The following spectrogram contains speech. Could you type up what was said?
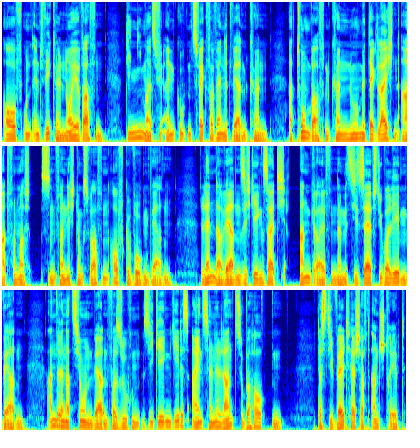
auf und entwickeln neue Waffen, die niemals für einen guten Zweck verwendet werden können. Atomwaffen können nur mit der gleichen Art von Massenvernichtungswaffen aufgewogen werden. Länder werden sich gegenseitig angreifen, damit sie selbst überleben werden. Andere Nationen werden versuchen, sie gegen jedes einzelne Land zu behaupten, das die Weltherrschaft anstrebt.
